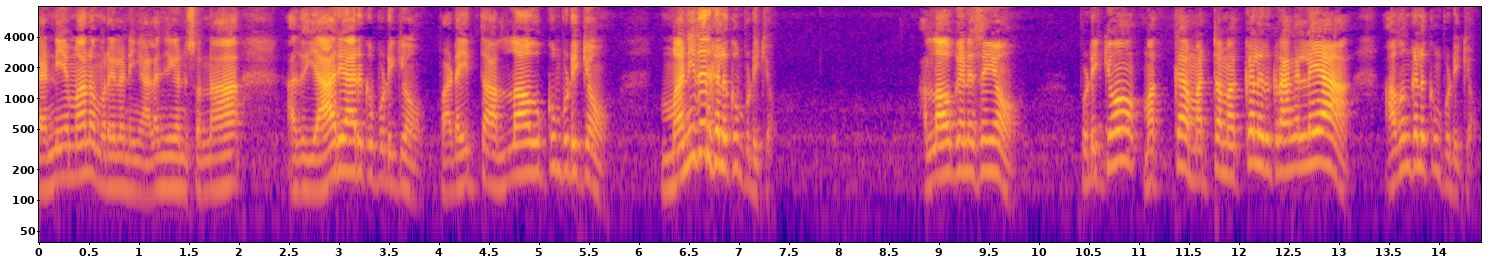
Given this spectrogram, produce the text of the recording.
கண்ணியமான முறையில் நீங்கள் அலைஞ்சிங்கன்னு சொன்னால் அது யார் யாருக்கு பிடிக்கும்? படைத்த அல்லாவுக்கும் பிடிக்கும். மனிதர்களுக்கும் பிடிக்கும். அல்லாவுக்கு என்ன செய்யும்? பிடிக்கும். மக்க மற்ற மக்கள் இருக்கிறாங்க இல்லையா? அவங்களுக்கும் பிடிக்கும்.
